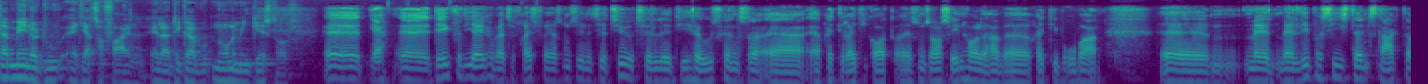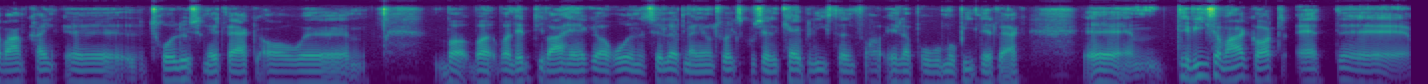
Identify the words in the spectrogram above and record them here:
Der mener du, at jeg tager fejl, eller det gør nogle af mine gæster også. Øh, ja, øh, det er ikke fordi, jeg ikke har været tilfreds, for jeg synes, at initiativet til øh, de her udsendelser er, er rigtig, rigtig godt, og jeg synes også, at indholdet har været rigtig brugbart. Øh, men, men lige præcis den snak, der var omkring øh, trådløse netværk og øh, hvor, hvor, hvor nemt de var at hacke og rådene til, at man eventuelt skulle sætte kabel i stedet for, eller bruge mobilnetværk. Øh, det viser meget godt, at... Øh,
